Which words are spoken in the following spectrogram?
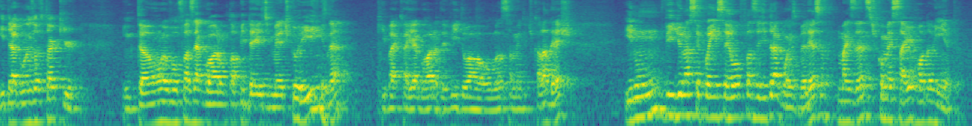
e Dragões of Tarkir. Então eu vou fazer agora um top 10 de Magic Origins, né? Que vai cair agora devido ao lançamento de Kaladesh. E num vídeo na sequência eu vou fazer de dragões, beleza? Mas antes de começar aí, roda a vinheta.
